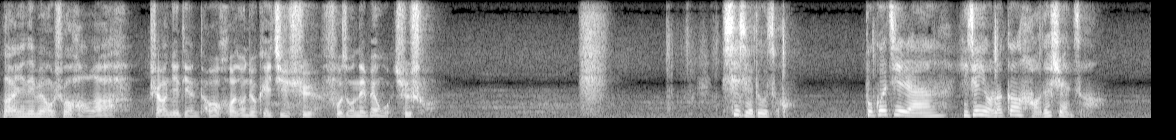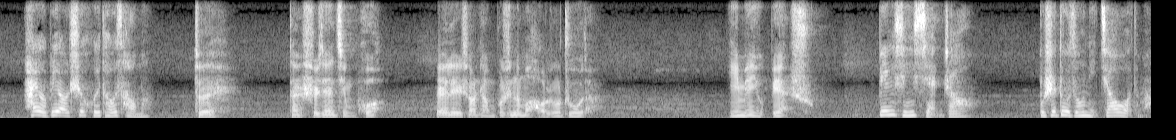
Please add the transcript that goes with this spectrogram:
蓝姨那边我说好了，只要你点头，合同就可以继续。副总那边我去说。谢谢杜总。不过，既然已经有了更好的选择，还有必要吃回头草吗？对，但时间紧迫，A 类商场不是那么好入驻的，以免有变数。兵行险招，不是杜总你教我的吗？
